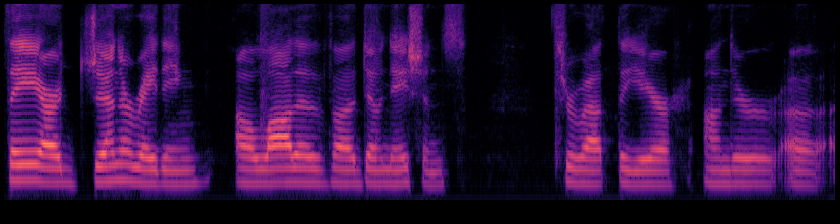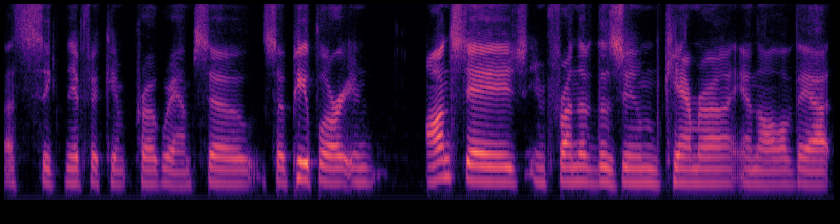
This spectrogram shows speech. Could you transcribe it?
they are generating a lot of uh, donations throughout the year under a, a significant program so so people are in on stage in front of the Zoom camera and all of that.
